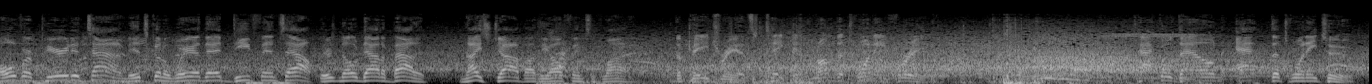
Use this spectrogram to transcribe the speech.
over a period of time, it's going to wear that defense out. There's no doubt about it. Nice job by the offensive line. The Patriots take it from the 23. Tackle down at the 22.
